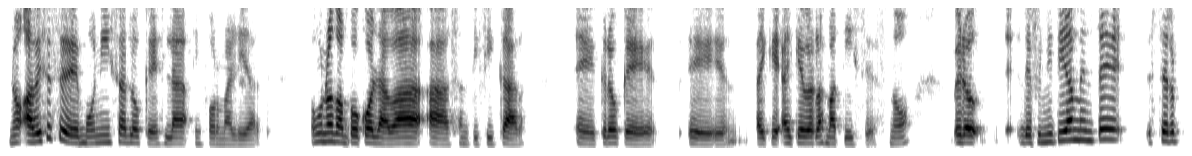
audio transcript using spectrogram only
¿no? A veces se demoniza lo que es la informalidad. Uno tampoco la va a santificar. Eh, creo que, hay que hay que ver las matices, ¿no? Pero definitivamente ser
